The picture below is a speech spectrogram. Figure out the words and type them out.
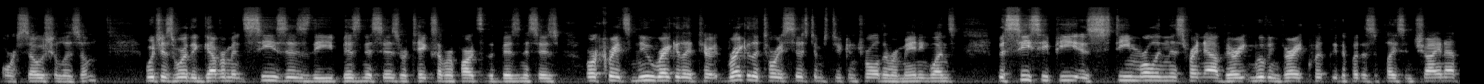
or socialism, which is where the government seizes the businesses or takes over parts of the businesses or creates new regulatory regulatory systems to control the remaining ones. The CCP is steamrolling this right now, very moving very quickly to put this in place in China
